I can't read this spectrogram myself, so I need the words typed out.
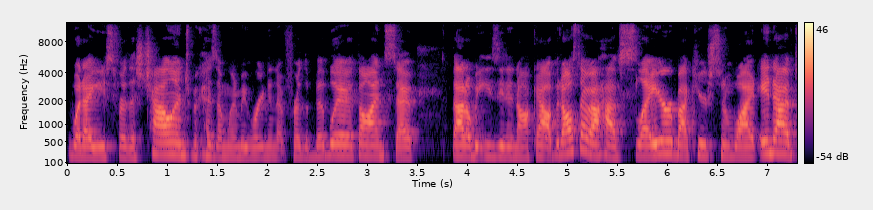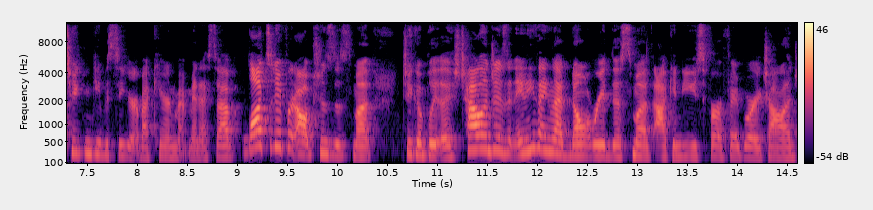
what I use for this challenge because I'm going to be reading it for the Bibliothon. So That'll be easy to knock out. But also I have Slayer by Kiersten White and I have Two Can Keep a Secret by Karen McManus. So I have lots of different options this month to complete those challenges and anything that I don't read this month I can use for a February challenge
